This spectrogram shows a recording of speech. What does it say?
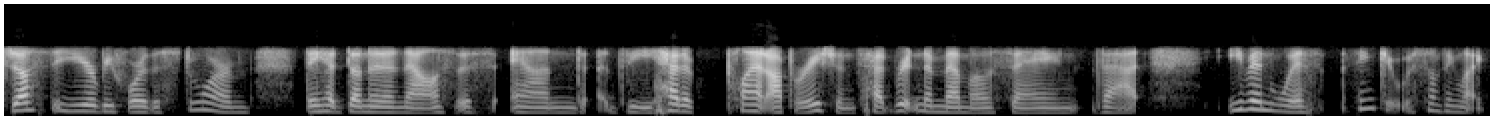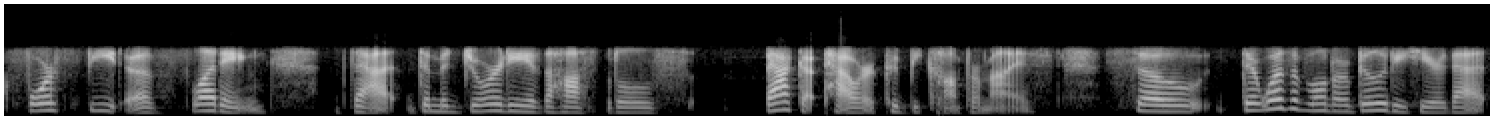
just a year before the storm, they had done an analysis, and the head of plant operations had written a memo saying that even with I think it was something like four feet of flooding, that the majority of the hospital's backup power could be compromised. So there was a vulnerability here that,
